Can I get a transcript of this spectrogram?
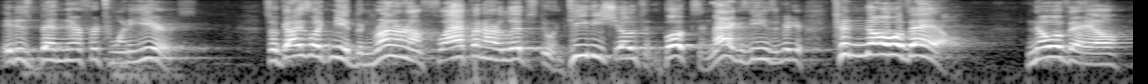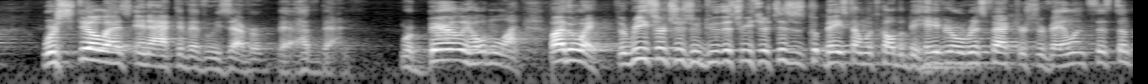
it has been there for 20 years. So guys like me have been running around flapping our lips, doing TV shows and books and magazines and videos to no avail. No avail. We're still as inactive as we ever have been. We're barely holding the line. By the way, the researchers who do this research, this is based on what's called the Behavioral Risk Factor Surveillance System.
